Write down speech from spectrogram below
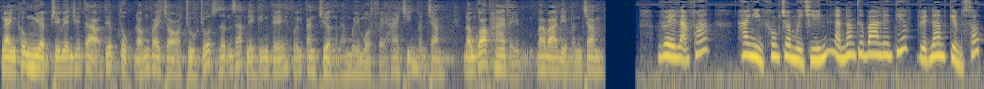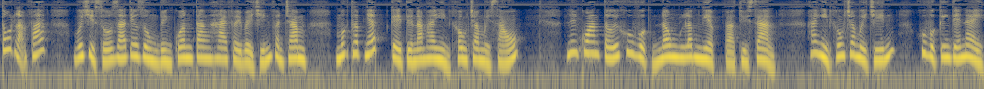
Ngành công nghiệp chế biến chế tạo tiếp tục đóng vai trò chủ chốt dẫn dắt nền kinh tế với tăng trưởng là 11,29%, đóng góp 2,33 điểm phần trăm. Về lạm phát, 2019 là năm thứ ba liên tiếp Việt Nam kiểm soát tốt lạm phát với chỉ số giá tiêu dùng bình quân tăng 2,79%, mức thấp nhất kể từ năm 2016. Liên quan tới khu vực nông, lâm nghiệp và thủy sản, 2019, khu vực kinh tế này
